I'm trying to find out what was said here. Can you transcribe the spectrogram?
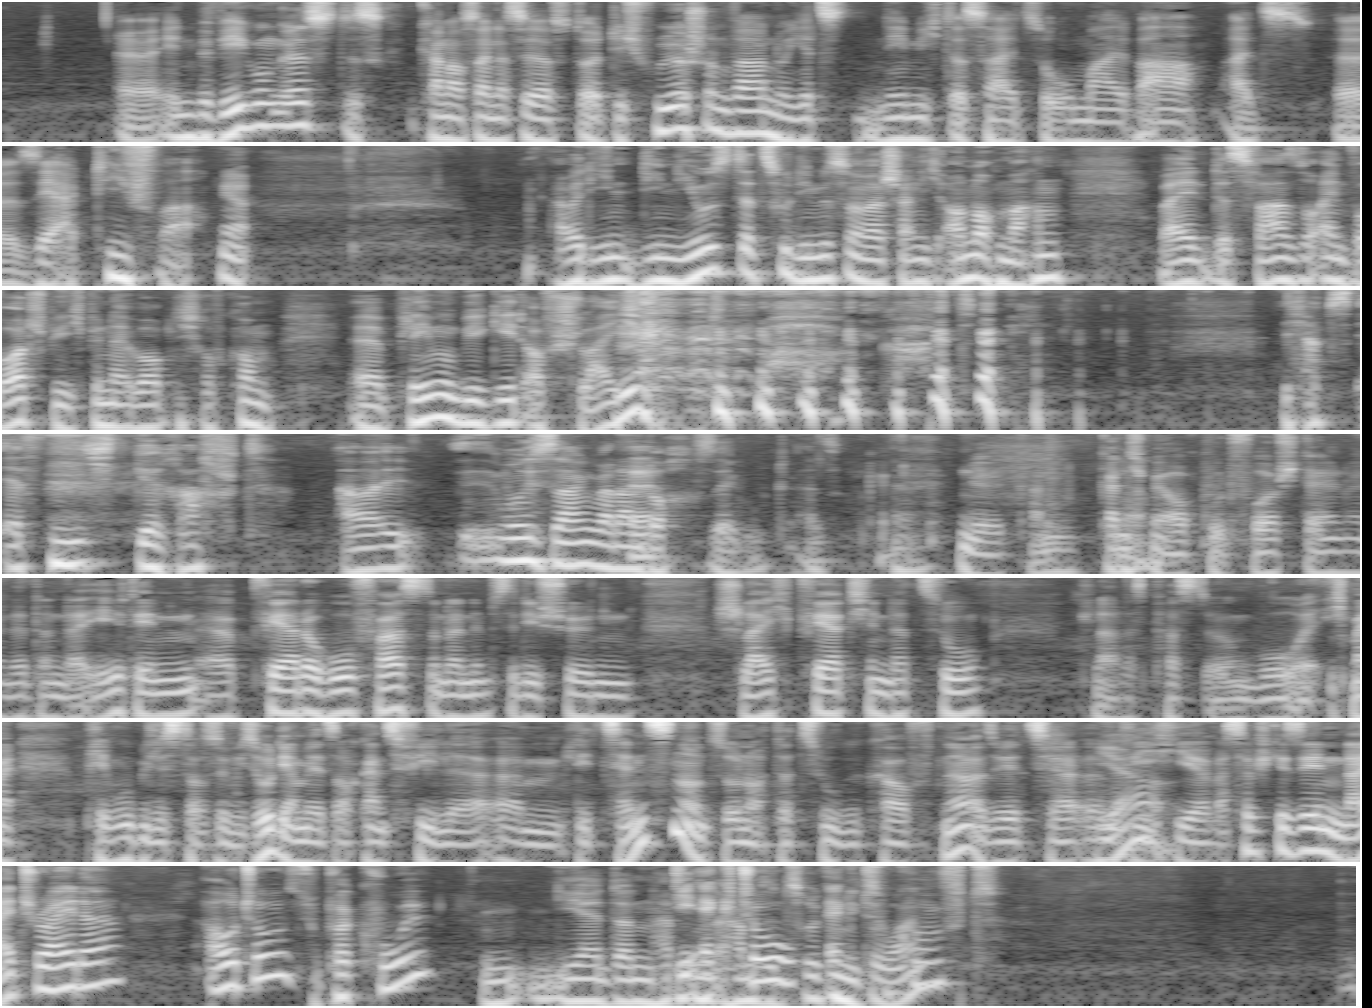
in Bewegung ist. Das kann auch sein, dass er das deutlich früher schon war, nur jetzt nehme ich das halt so mal wahr, als äh, sehr aktiv war. Ja. Aber die, die News dazu, die müssen wir wahrscheinlich auch noch machen, weil das war so ein Wortspiel, ich bin da überhaupt nicht drauf gekommen. Äh, Playmobil geht auf Schleich. oh Gott. Ich habe es erst nicht gerafft. Aber muss ich sagen, war dann äh, doch sehr gut. Also, okay. ja. Nö, kann, kann ja. ich mir auch gut vorstellen, wenn du dann da eh den äh, Pferdehof hast und dann nimmst du die schönen Schleichpferdchen dazu. Klar, das passt irgendwo. Ich meine, Playmobil ist doch sowieso, die haben jetzt auch ganz viele ähm, Lizenzen und so noch dazu gekauft. Ne? Also jetzt ja irgendwie ja. hier, was habe ich gesehen? Knight Rider Auto, super cool. Ja, dann hatten, die Ecto, haben sie zurück in die Zukunft. One.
